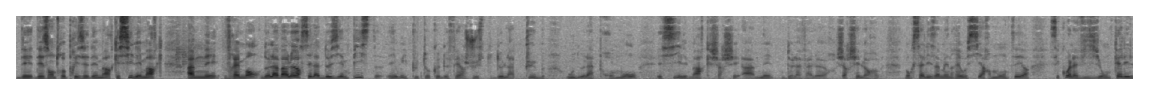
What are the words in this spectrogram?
des, entreprises et des marques. Et si les marques amenaient vraiment de la valeur, c'est la deuxième piste. Et oui, plutôt que de faire juste de la pub ou de la promo, et si les marques cherchaient à amener de la valeur, chercher leur... Donc ça les amènerait aussi à remonter. Hein. C'est quoi la vision quelle est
